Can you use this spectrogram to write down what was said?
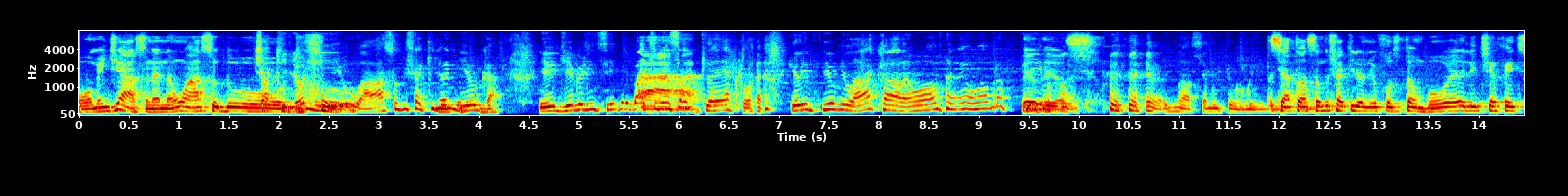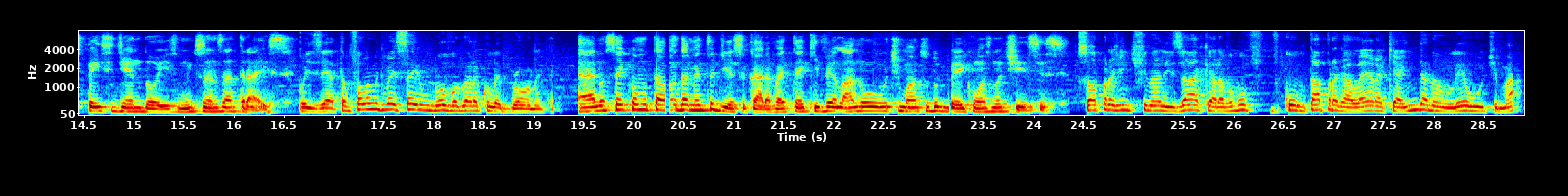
Homem de aço, né? Não aço do. Shaquille O'Neal, aço do Shaquille O'Neal, cara. Eu e o Diego, a gente sempre bate ah. nessa tecla. Aquele filme lá, cara, é uma, obra, é uma obra-prima. Meu Deus. Nossa, é muito ruim. Se a atuação do Shaquille O'Neal fosse tão boa, ele tinha feito Space Jam 2, muitos anos atrás. Pois é, estão falando que vai sair um novo agora com o LeBron, né, cara? É, não sei como tá o andamento disso, cara. Vai ter que ver lá no Ultimato do Bacon as notícias. Só pra gente finalizar, cara, vamos contar pra galera que ainda não leu o Ultimato,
